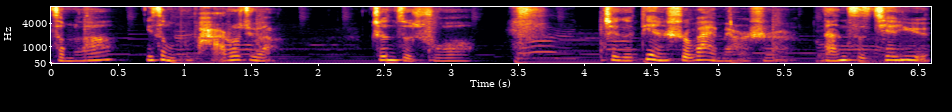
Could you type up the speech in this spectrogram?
怎么了？你怎么不爬出去啊？贞子说：“这个电视外面是男子监狱。”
